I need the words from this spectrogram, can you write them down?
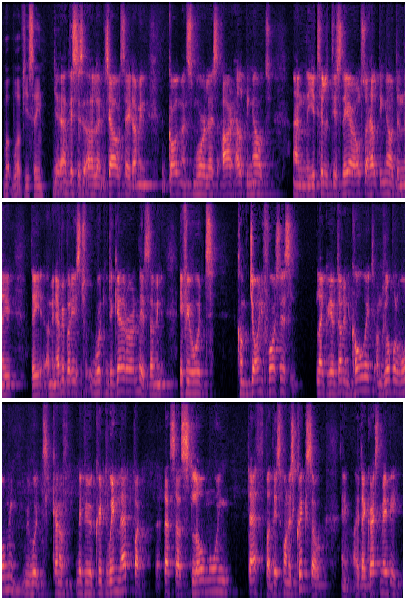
What what have you seen? Yeah, this is uh, like João said. I mean, governments more or less are helping out, and the utilities they are also helping out, and they they. I mean, everybody's working together on this. I mean, if we would come join forces like we have done in COVID on global warming, we would kind of maybe we could win that, but that's a slow moving death. But this one is quick, so anyway, I digress. Maybe,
